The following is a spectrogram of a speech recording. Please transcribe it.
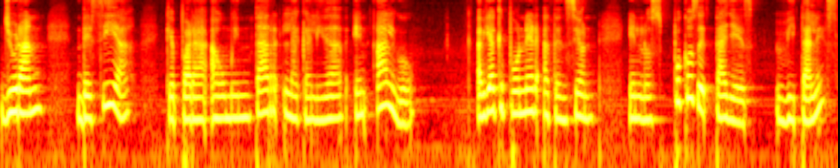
Duran decía que para aumentar la calidad en algo, había que poner atención en los pocos detalles vitales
